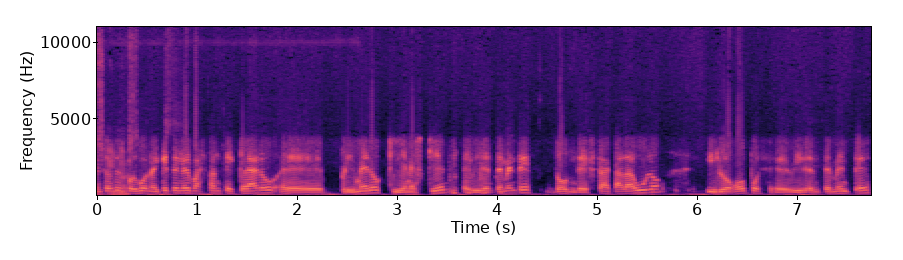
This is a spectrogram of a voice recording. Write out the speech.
Entonces, pues bueno, hay que tener bastante claro, eh, primero, quién es quién, evidentemente, dónde está cada uno, y luego, pues evidentemente,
